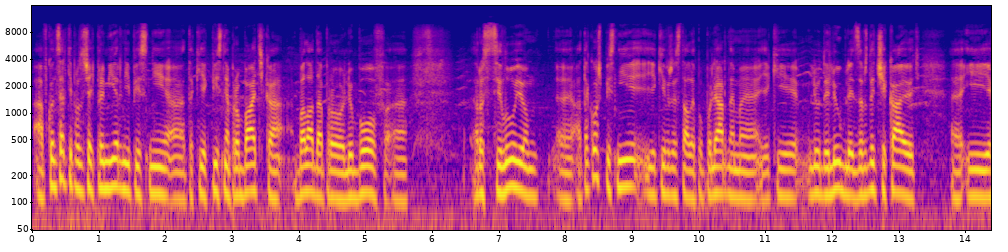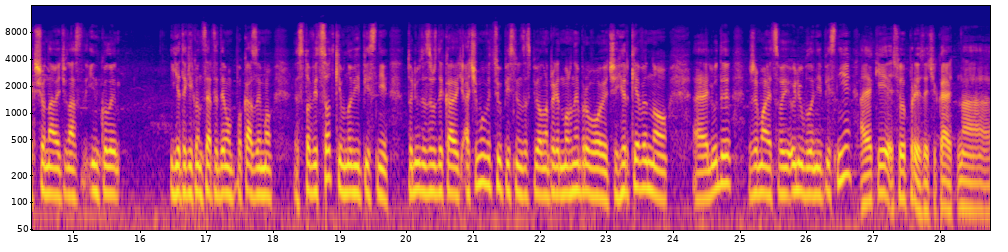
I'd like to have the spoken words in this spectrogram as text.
А в концерті прозвучать прем'єрні пісні, е, такі як пісня про батька, балада про любов, е, розцілую, е, а також пісні, які вже стали популярними, які люди люблять, завжди чекають. Е, І якщо навіть у нас інколи є такі концерти, де ми показуємо 100% нові пісні, то люди завжди кажуть, а чому ви цю пісню заспівали, наприклад, Морне бровою чи Гірке вино. Е, Люди вже мають свої улюблені пісні. А які сюрпризи чекають на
